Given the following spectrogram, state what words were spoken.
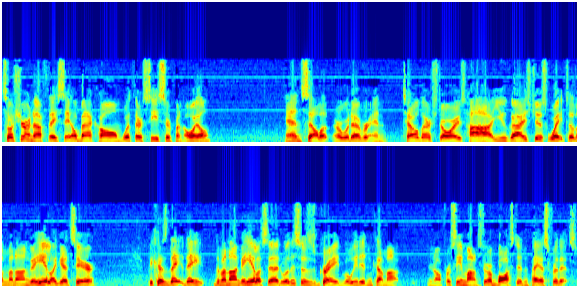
So sure enough, they sail back home with their sea serpent oil and sell it or whatever and tell their stories. Ha, you guys just wait till the Monongahela gets here. Because they, they the Monongahela said, well, this is great, but we didn't come out, you know, for sea monster. Our boss didn't pay us for this.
